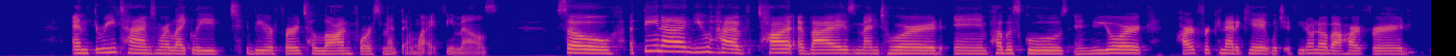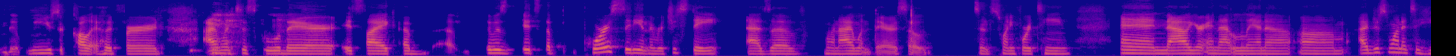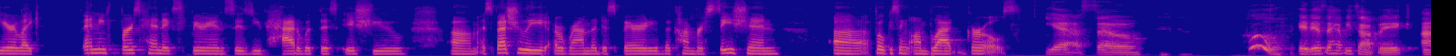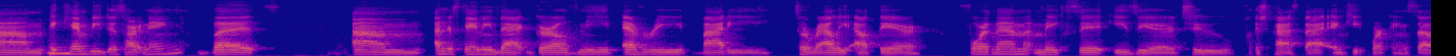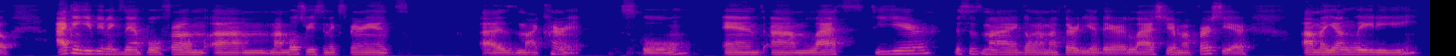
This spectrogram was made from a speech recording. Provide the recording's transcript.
and three times more likely to be referred to law enforcement than white females. So, Athena, you have taught, advised, mentored in public schools in New York, Hartford, Connecticut, which, if you don't know about Hartford, we used to call it Hoodford. I went to school there. It's like a, it was, it's the poorest city in the richest state as of when I went there. So since 2014. And now you're in Atlanta. Um, I just wanted to hear like any firsthand experiences you've had with this issue, um, especially around the disparity of the conversation, uh, focusing on Black girls. Yeah. So whew, it is a heavy topic. Um, mm-hmm. It can be disheartening, but um, understanding that girls need everybody to rally out there for them makes it easier to push past that and keep working. So I can give you an example from um, my most recent experience as my current school. And um, last year, this is my going on my third year there. Last year, my first year, um, a young lady,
